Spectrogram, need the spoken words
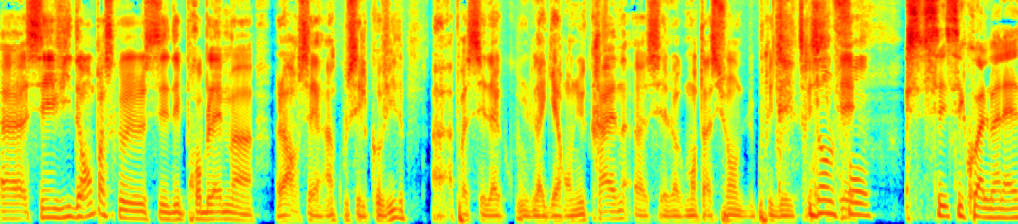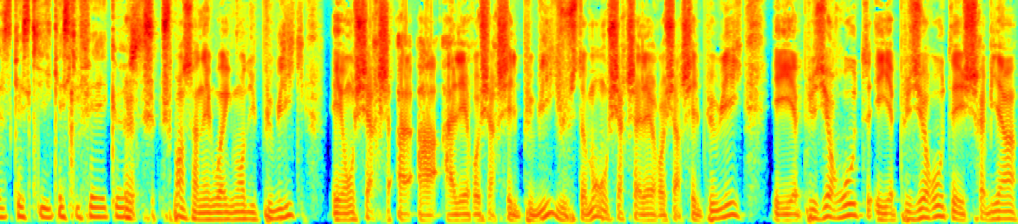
euh, c'est évident parce que c'est des problèmes. euh, alors, c'est un coup, c'est le Covid. euh, Après, c'est la, la guerre en Ukraine. euh, c'est l'augmentation du prix de l'électricité. Dans le fond, c'est quoi le malaise? Qu'est-ce qui qui fait que Je, je pense un éloignement du public et on cherche à, à aller rechercher le public justement on cherche à aller rechercher le public et il y a plusieurs routes et il y a plusieurs routes et je serais bien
